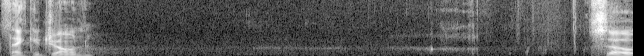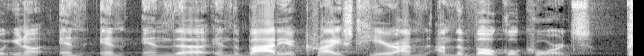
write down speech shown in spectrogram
thank you, Joan. So, you know, in, in, in, the, in the body of Christ here, I'm, I'm the vocal cords.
